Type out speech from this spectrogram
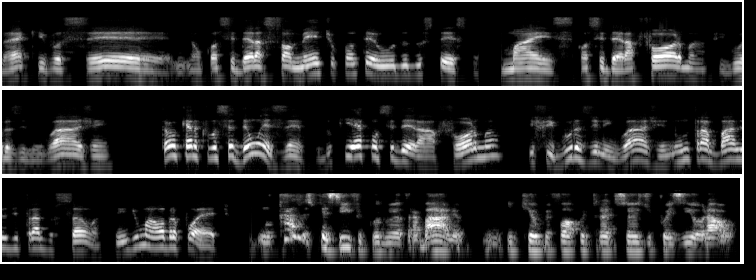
né, que você não considera somente o conteúdo dos textos, mas considera a forma, figuras de linguagem. Então eu quero que você dê um exemplo do que é considerar a forma e figuras de linguagem num trabalho de tradução assim, de uma obra poética. No caso específico do meu trabalho, em que eu me foco em tradições de poesia oral,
